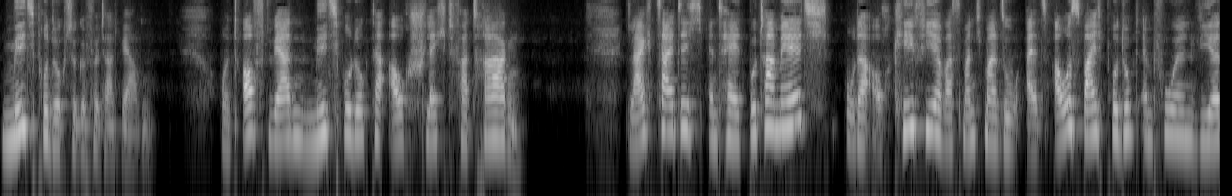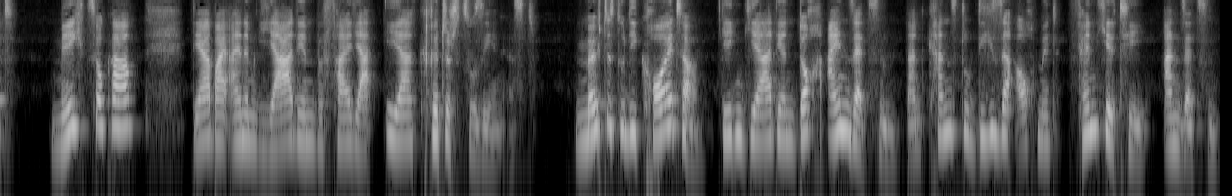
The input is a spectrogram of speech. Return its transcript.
Milchprodukte gefüttert werden. Und oft werden Milchprodukte auch schlecht vertragen. Gleichzeitig enthält Buttermilch oder auch Kefir, was manchmal so als Ausweichprodukt empfohlen wird, Milchzucker, der bei einem Giardienbefall ja eher kritisch zu sehen ist. Möchtest du die Kräuter gegen Giardien doch einsetzen, dann kannst du diese auch mit Fencheltee ansetzen.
